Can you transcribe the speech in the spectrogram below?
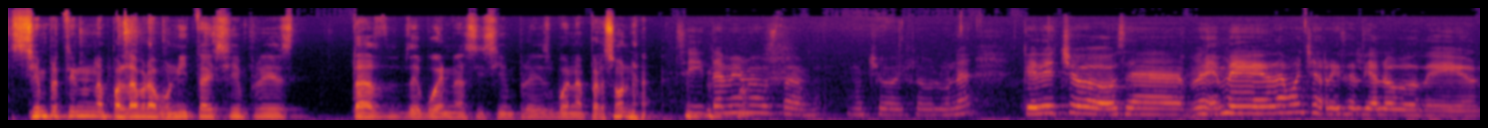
siempre tiene una palabra bonita y siempre está de buenas y siempre es buena persona. Sí, también me gusta mucho eso, Luna, que de hecho, o sea, me, me da mucha risa el diálogo de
